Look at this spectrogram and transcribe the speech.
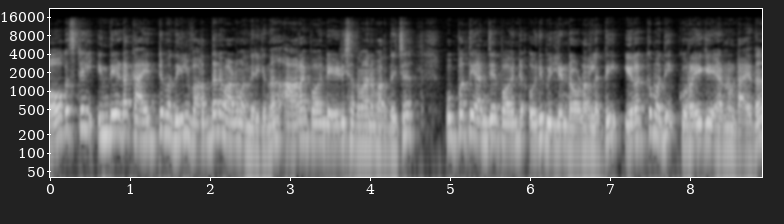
ഓഗസ്റ്റിൽ ഇന്ത്യയുടെ കയറ്റുമതിയിൽ വർധനമാണ് വന്നിരിക്കുന്നത്. ആറ് പോയിന്റ് ഏഴ് ശതമാനം വർദ്ധിച്ച് മുപ്പത്തി അഞ്ച് പോയിന്റ് ഒരു ബില്യൺ ഡോളറിലെത്തി. ഇറക്കുമതി കുറയുകയാണ് ഉണ്ടായത്.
